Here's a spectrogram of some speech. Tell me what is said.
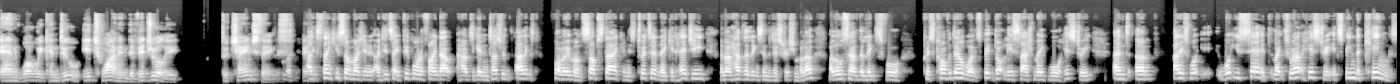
and what we can do each one individually to change things Alex, thank you so much. I did say if people want to find out how to get in touch with Alex, follow him on Substack and his Twitter, Naked Hedgie, and I'll have the links in the description below. I'll also have the links for Chris Coverdale, where it's bit.ly slash make war history. And um, Alex, what what you said, like throughout history, it's been the kings,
